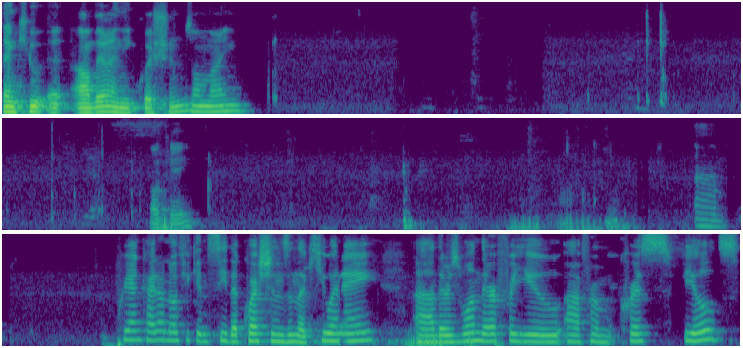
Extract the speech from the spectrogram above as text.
Thank you. Uh, are there any questions online? Okay. Um, Priyanka, I don't know if you can see the questions in the Q&A. Uh, there's one there for you uh, from Chris Fields.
